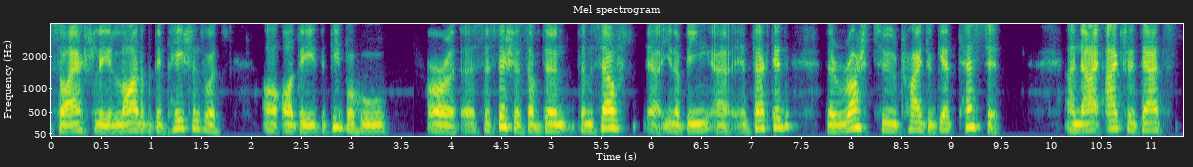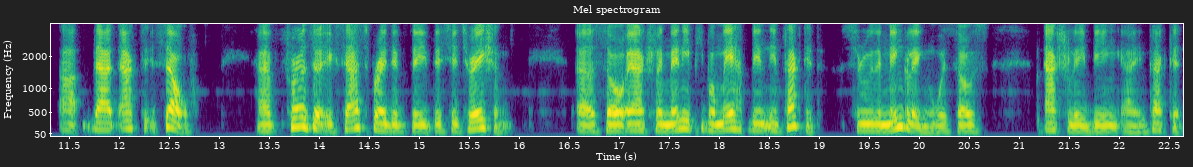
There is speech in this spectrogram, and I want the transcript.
so actually a lot of the patients were, or, or the, the people who are uh, suspicious of them, themselves, uh, you know, being uh, infected, they rush to try to get tested. And I, actually that's, uh, that act itself have further exacerbated the, the situation. Uh, so actually many people may have been infected through the mingling with those actually being uh, infected.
